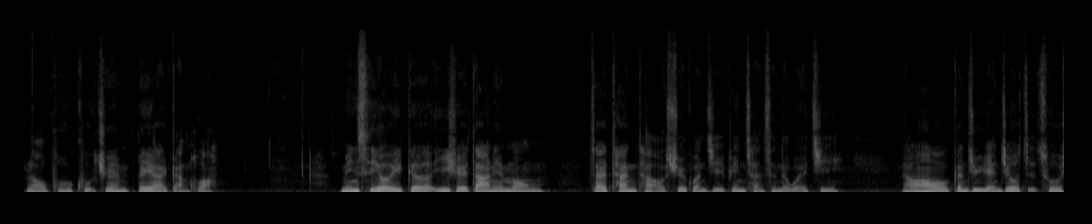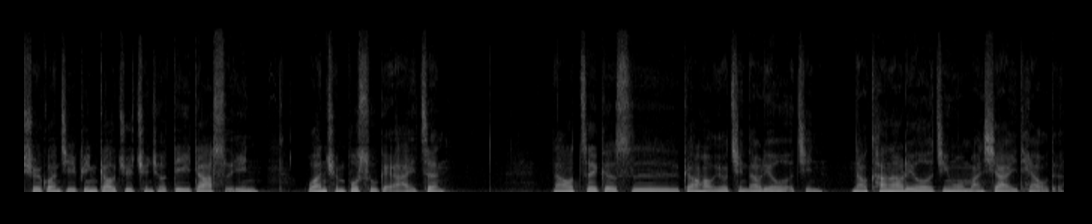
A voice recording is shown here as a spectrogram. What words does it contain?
老婆苦劝被爱感化。明是有一个医学大联盟在探讨血管疾病产生的危机。然后根据研究指出，血管疾病高居全球第一大死因，完全不输给癌症。然后这个是刚好有请到刘尔金，然后看到刘尔金，我蛮吓一跳的，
